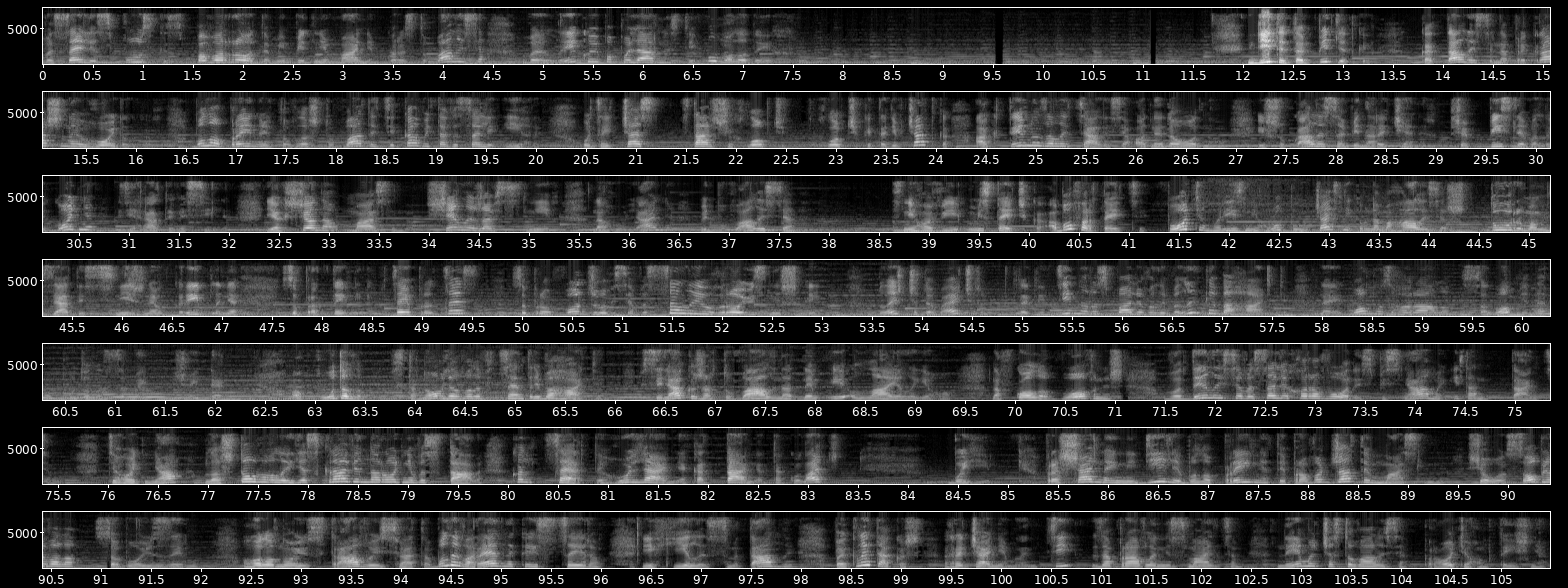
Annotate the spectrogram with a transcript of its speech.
Веселі спуски з поворотом і підніманням користувалися великою популярністю у молодих. Діти та підлітки каталися на прикрашених гойдалках. Було прийнято влаштувати цікаві та веселі ігри. У цей час старші хлопчики, хлопчики та дівчатка активно залицялися одне до одного і шукали собі наречених, щоб після Великодня зіграти весілля. Якщо на масляно ще лежав сніг, на гуляння відбувалися снігові містечка або фортеці. Потім різні групи учасників намагалися штурмом взяти сніжне укріплення супротивників. Цей процес супроводжувався веселою грою сніжки. Ближче до вечора традиційно розпалювали велике багаття, на якому згорало солом'яне опудало зими, що йде. Опудало встановлювали в центрі багаття, всіляко жартували над ним і лаяли його. Навколо вогнищ водилися веселі хороводи з піснями і тан- танцями. Цього дня влаштовували яскраві народні вистави, концерти, гуляння, катання та кулач бої. Прощальної неділі було прийнято проводжати масляну, що уособлювало собою зиму. Головною стравою свята були вареники із сиром, їх їли з сметани, пекли також гречані млинці, заправлені смальцем, ними частувалися протягом тижня.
